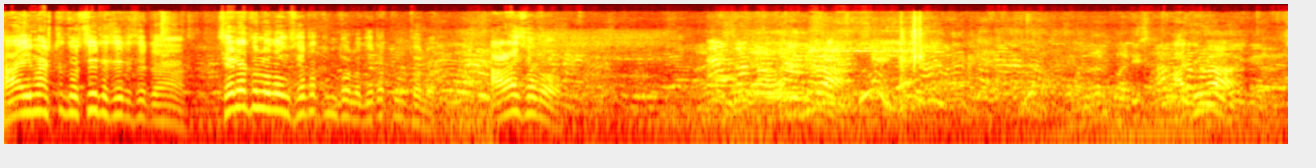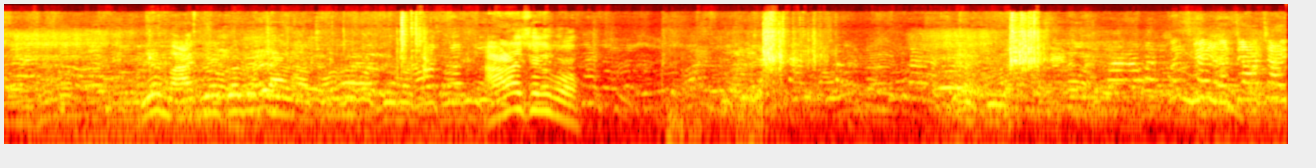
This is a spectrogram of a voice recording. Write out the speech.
হ্যাঁ এই মাছটা তো সেটা সেটা সেটা হ্যাঁ। সেটা তুলে দাও, সেটা তুমি তোলো যেটা তুমি তোলো আড়াইশো দাও। আড়াইশো দিব। যা চাই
